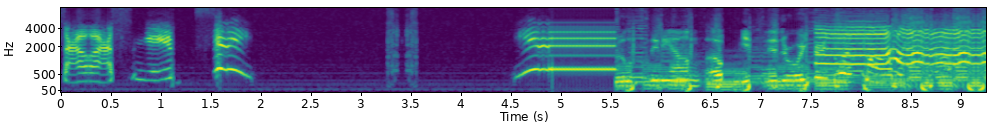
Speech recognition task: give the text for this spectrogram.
so asky. Silly! Little city, um, oh, were- Ah!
